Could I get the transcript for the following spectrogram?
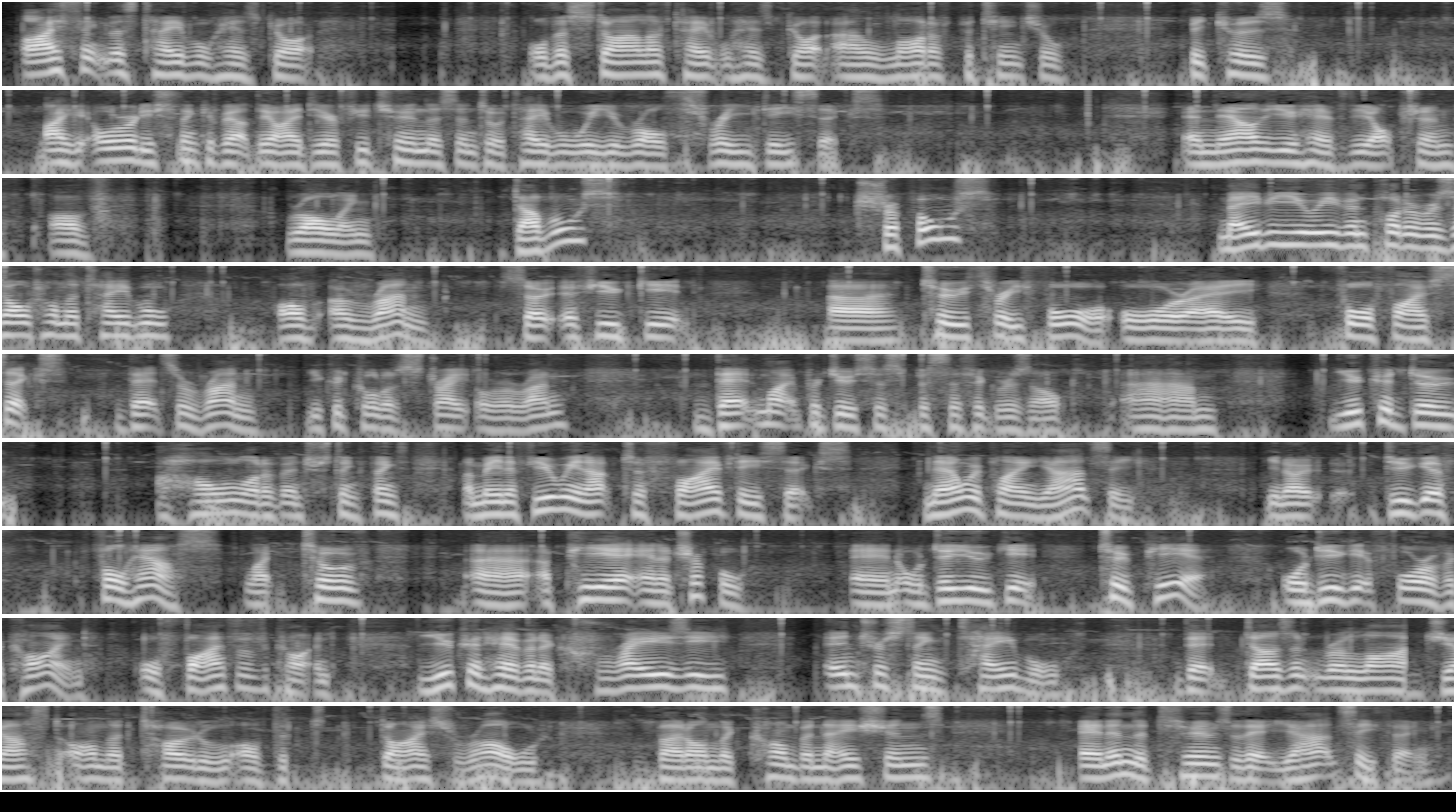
I think this table has got, or this style of table has got a lot of potential because I already think about the idea if you turn this into a table where you roll three d6, and now you have the option of rolling doubles, triples, maybe you even put a result on the table of a run. So if you get a two, three, four, or a four, five, six, that's a run. You could call it a straight or a run. That might produce a specific result. Um, you could do a whole lot of interesting things. I mean, if you went up to 5d6, now we're playing Yahtzee. You know, do you get a full house, like two of uh, a pair and a triple? And or do you get two pair? Or do you get four of a kind? Or five of a kind? You could have in a crazy, interesting table that doesn't rely just on the total of the t- dice rolled, but on the combinations and in the terms of that Yahtzee thing.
